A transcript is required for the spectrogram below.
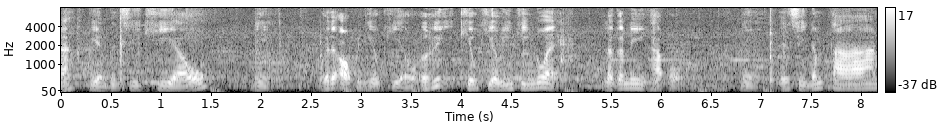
นะ เปลี่ยนเป็นสีเขียว นี่ มันก็จะออกเป็นเขียวเขียวๆเออเฮ้ยเขียวเขียวๆจริง ๆ ด้วย แล้วก็นี่ครับผม นี่ เป็นสีน้ำตาล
